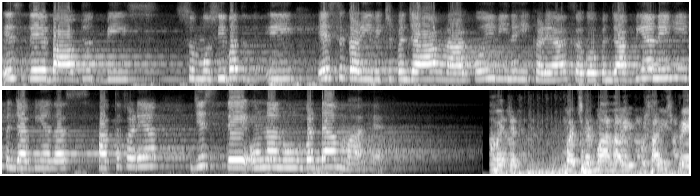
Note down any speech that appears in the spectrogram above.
ਇਸ ਦੇ ਬਾਵਜੂਦ ਵੀ ਸ ਮੁਸੀਬਤ ਦੀ ਇਸ ਘੜੀ ਵਿੱਚ ਪੰਜਾਬ ਨਾਲ ਕੋਈ ਵੀ ਨਹੀਂ ਖੜਿਆ। ਸਗੋਂ ਪੰਜਾਬੀਆਂ ਨੇ ਹੀ ਪੰਜਾਬੀਆਂ ਦਾ ਹੱਥ ਫੜਿਆ, ਜਿਸ ਤੇ ਉਹਨਾਂ ਨੂੰ ਵੱਡਾ ਮਾਣ ਹੈ। ਵਿੱਚ ਮੱਛਰ ਮਾਰਨ ਵਾਲੀ ਸਾਰੀ ਸਪਰੇ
